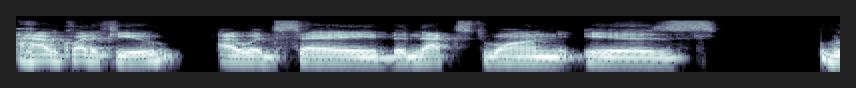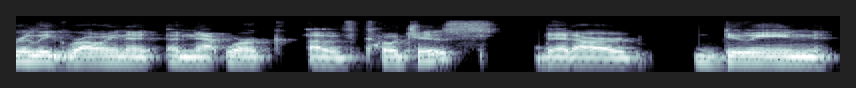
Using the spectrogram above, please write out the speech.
I have quite a few. I would say the next one is really growing a, a network of coaches that are doing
